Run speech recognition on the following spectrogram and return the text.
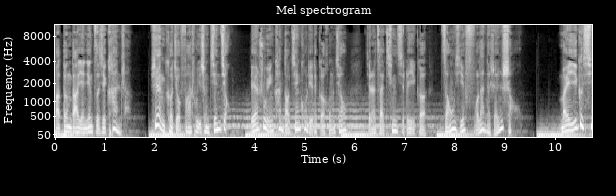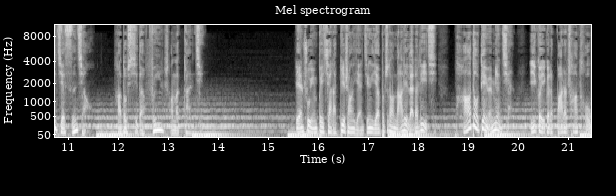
他瞪大眼睛仔细看着，片刻就发出一声尖叫。连淑云看到监控里的葛红娇，竟然在清洗着一个早已腐烂的人手，每一个细节死角，他都洗得非常的干净。连淑云被吓得闭上眼睛，也不知道哪里来的力气，爬到电源面前，一个一个的拔着插头。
